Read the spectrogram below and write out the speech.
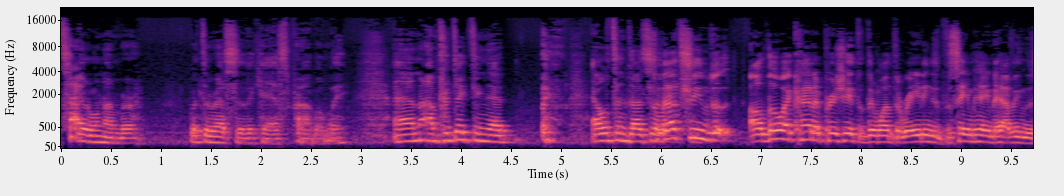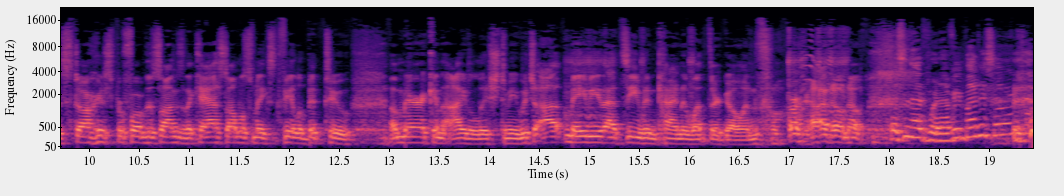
title number with the rest of the cast probably, and I'm predicting that Elton does So that seems, although I kind of appreciate that they want the ratings, at the same time, having the stars perform the songs of the cast almost makes it feel a bit too American Idolish to me. Which uh, maybe that's even kind of what they're going for. I don't know. Isn't that what everybody's going for?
